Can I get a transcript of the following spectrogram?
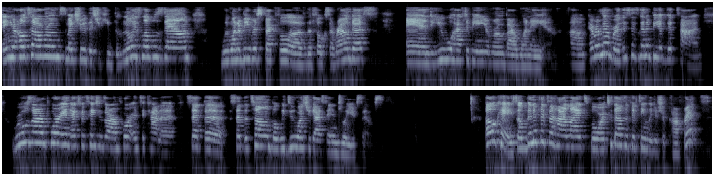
in your hotel rooms, make sure that you keep the noise levels down we want to be respectful of the folks around us, and you will have to be in your room by 1 a.m. Um, and remember, this is going to be a good time. Rules are important, expectations are important to kind of set the set the tone, but we do want you guys to enjoy yourselves. Okay, so benefits and highlights for 2015 Leadership Conference.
